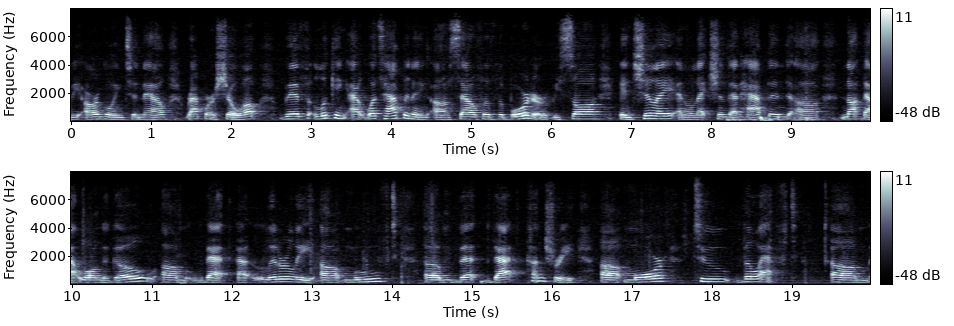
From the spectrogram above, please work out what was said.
We are going to now wrap our show up with looking at what's happening uh, south of the border. We saw in Chile an election that happened uh, not that long ago um, that uh, literally uh, moved um, that that country uh, more to the left. Um,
